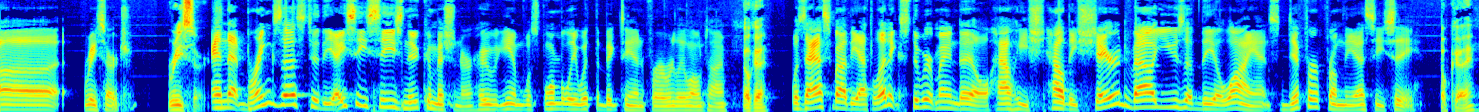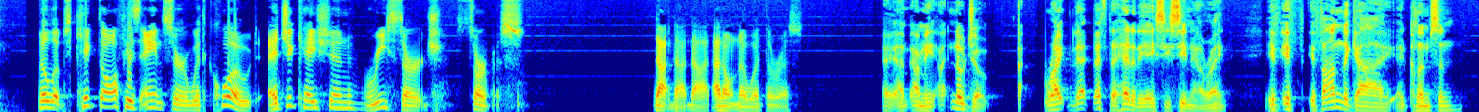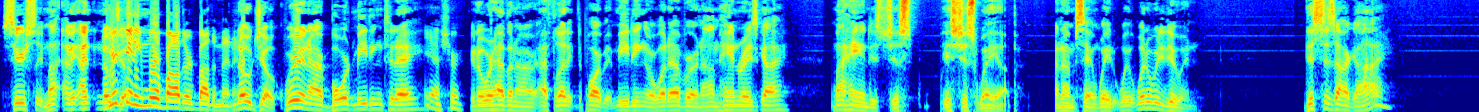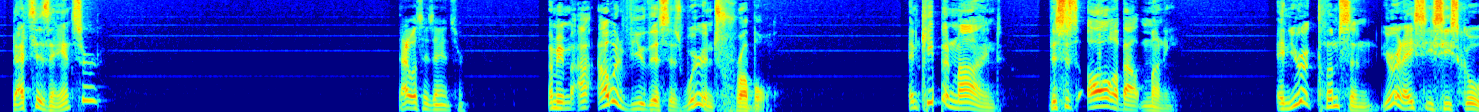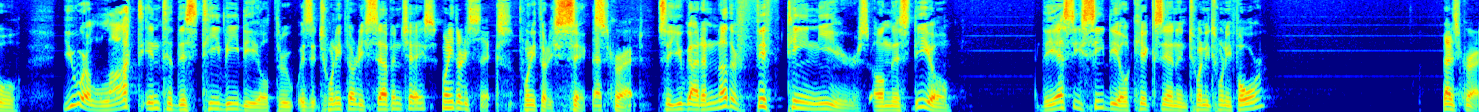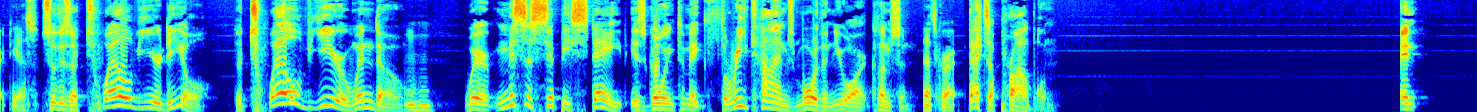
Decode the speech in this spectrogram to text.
uh, research. Research. And that brings us to the ACC's new commissioner, who again was formerly with the Big Ten for a really long time, Okay. was asked by the athletic Stewart Mandel how he how the shared values of the alliance differ from the SEC. Okay. Phillips kicked off his answer with quote education, research, service. Dot dot dot. I don't know what the rest. I, I- I mean, no joke. Right. That that's the head of the ACC now, right? If if if I'm the guy at Clemson, seriously, my I mean, I, no You're joke. getting more bothered by the minute. no joke. We're in our board meeting today. Yeah, sure. You know, we're having our athletic department meeting or whatever, and I'm hand raised guy. My hand is just it's just way up, and I'm saying, wait, wait what are we doing? This is our guy? That's his answer? That was his answer. I mean, I, I would view this as we're in trouble. And keep in mind, this is all about money. And you're at Clemson, you're an ACC school. You were locked into this TV deal through, is it 2037, Chase? 2036. 2036. That's correct. So you've got another 15 years on this deal. The SEC deal kicks in in 2024. That's correct, yes. So there's a 12 year deal, the 12 year window Mm-hmm. where Mississippi State is going to make three times more than you are at Clemson. That's correct. That's a problem. And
